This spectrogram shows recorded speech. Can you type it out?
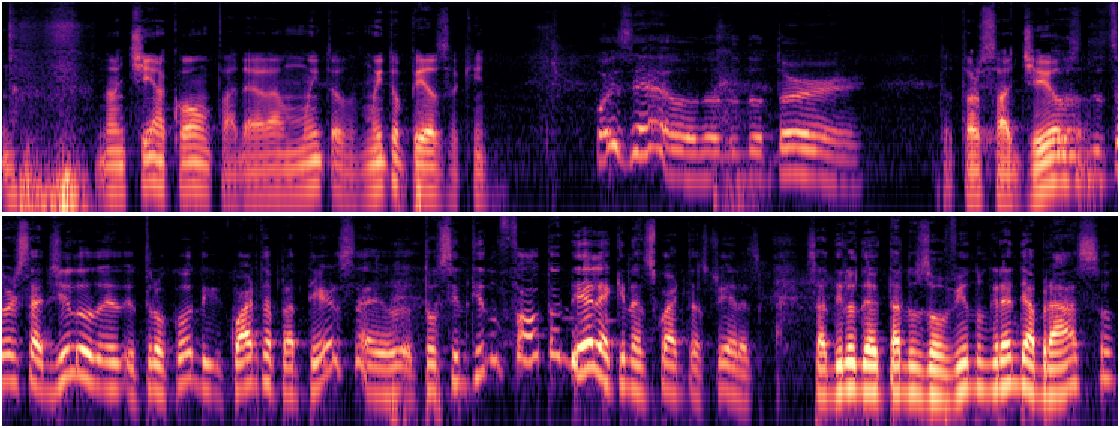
Não tinha como, padre, era muito, muito peso aqui. Pois é, o, do- do doutor. Doutor O Sadilo. doutor Sadilo trocou de quarta para terça. Eu estou sentindo falta dele aqui nas quartas-feiras. Sadilo deve estar nos ouvindo. Um grande abraço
